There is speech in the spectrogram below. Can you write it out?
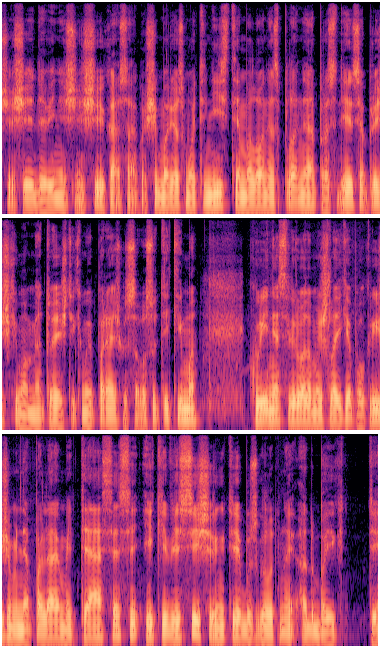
696, ką sako, ši Marijos motinystė malonės plane prasidėjusio prieiškimo metu ištikimai pareiškus savo sutikimą, kurį nesviruodama išlaikė po kryžiumi, nepaliaujamai tęsiasi, iki visi išrinktieji bus galutinai atbaigti.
